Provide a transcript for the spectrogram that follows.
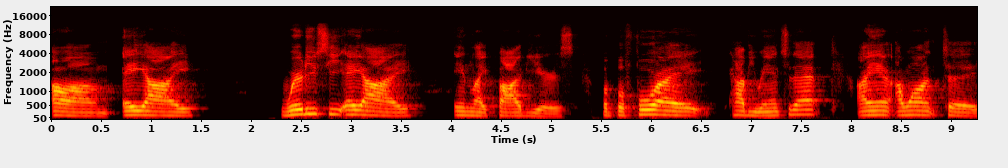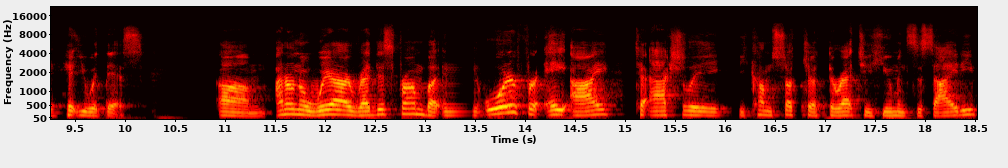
um, AI? Where do you see AI in like five years? But before I have you answer that, I am, I want to hit you with this. Um, I don't know where I read this from, but in order for AI to actually become such a threat to human society,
